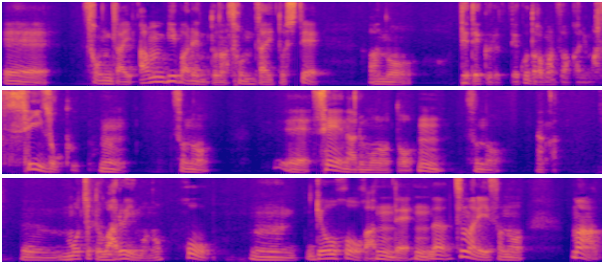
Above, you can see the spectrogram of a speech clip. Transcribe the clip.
えー存在、アンビバレントな存在として、あの、出てくるっていうことがまずわかります。生族。うん。その、えー聖なるものと、うん。その、なんか、うん、もうちょっと悪いもの、ほう。うん、両方があって、うんうんつまりその、ま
